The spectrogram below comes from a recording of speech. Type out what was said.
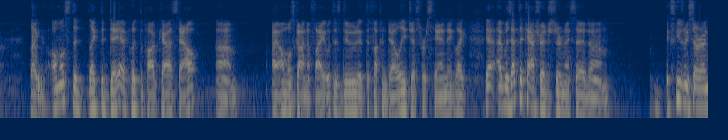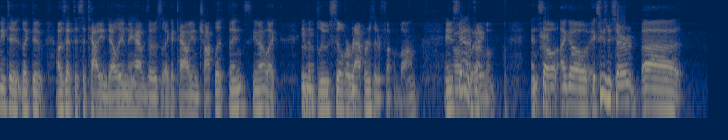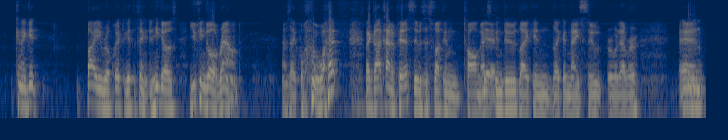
like almost the like the day I put the podcast out, um, I almost got in a fight with this dude at the fucking deli just for standing. Like, yeah, I was at the cash register and I said, um, "Excuse me, sir, I need to like the." I was at this Italian deli and they have those like Italian chocolate things, you know, like in the blue silver wrappers that are fucking bomb. And he was standing in front of them, and so I go, "Excuse me, sir, uh, can I get by you real quick to get the thing?" And he goes, "You can go around." I was like, "What?" like got kind of pissed. It was this fucking tall Mexican Yeah. dude, like in like a nice suit or whatever, and Mhm.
